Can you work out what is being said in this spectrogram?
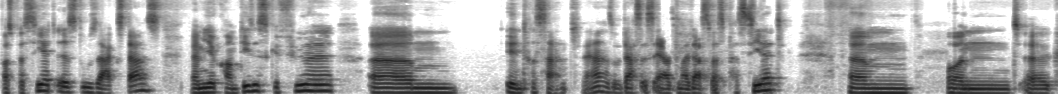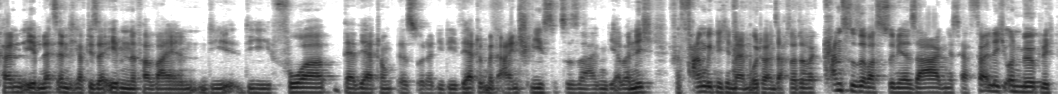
was passiert ist, du sagst das, bei mir kommt dieses Gefühl, ähm, interessant. Ja? Also das ist erstmal das, was passiert. Ähm, und äh, können eben letztendlich auf dieser Ebene verweilen, die, die vor der Wertung ist oder die die Wertung mit einschließt sozusagen, die aber nicht, ich verfange mich nicht in meinem Urteil und sage, kannst du sowas zu mir sagen, ist ja völlig unmöglich,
